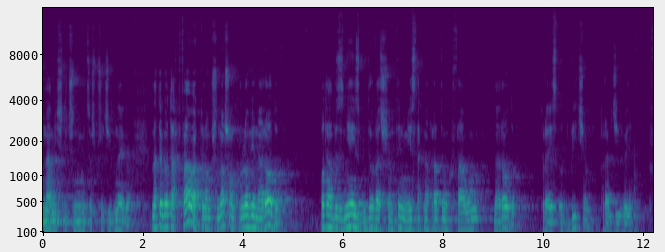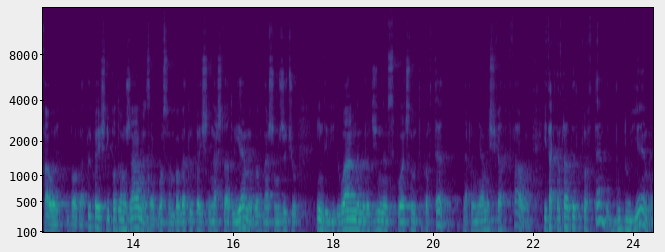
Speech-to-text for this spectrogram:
nam, jeśli czynimy coś przeciwnego. Dlatego ta chwała, którą przynoszą królowie narodów, po to, aby z niej zbudować świątynię, jest tak naprawdę chwałą narodów, która jest odbiciem prawdziwej chwały Boga. Tylko jeśli podążamy za głosem Boga, tylko jeśli naśladujemy Go w naszym życiu indywidualnym, rodzinnym, społecznym, tylko wtedy napełniamy świat chwałą. I tak naprawdę tylko wtedy budujemy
